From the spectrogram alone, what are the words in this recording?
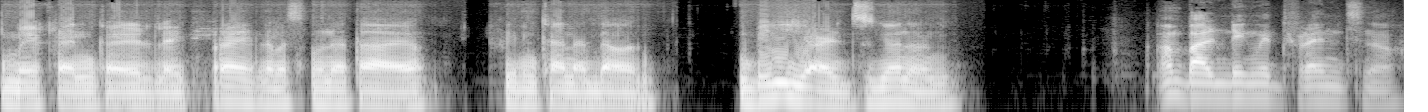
Kung may friend kayo, like, pre, labas muna tayo. Feeling ka na down. Billiards, ganun. ang bonding with friends, no?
